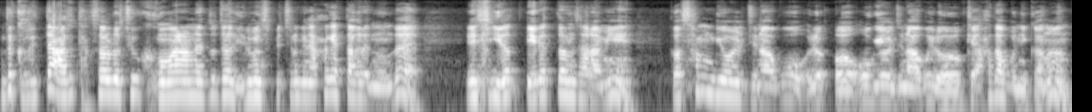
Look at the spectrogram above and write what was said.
근데 그때 아주 닭살로 치고 그것만 안 해도 저 일본 스피치는 그냥 하겠다 그랬는데, 이랬던 사람이 그 3개월 지나고, 어, 5개월 지나고 이렇게 하다 보니까는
